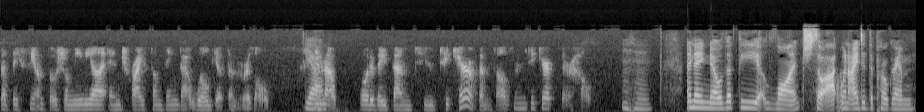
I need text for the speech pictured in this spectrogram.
that they see on social media and try something that will give them results. Yeah. And that motivate them to take care of themselves and take care of their health. Mhm. And I know that the launch, so I, when I did the program,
